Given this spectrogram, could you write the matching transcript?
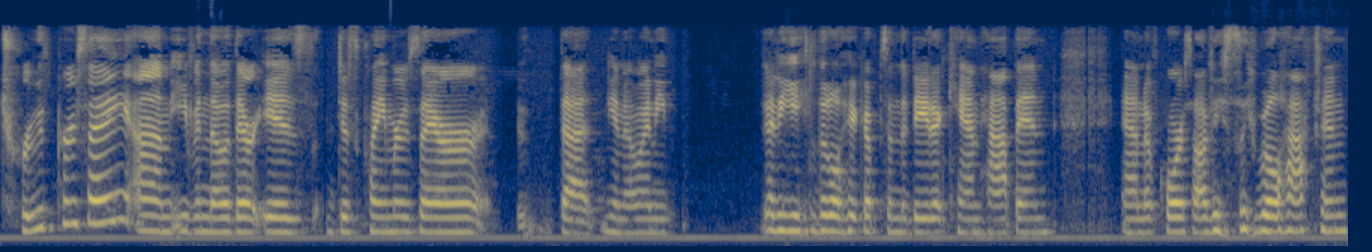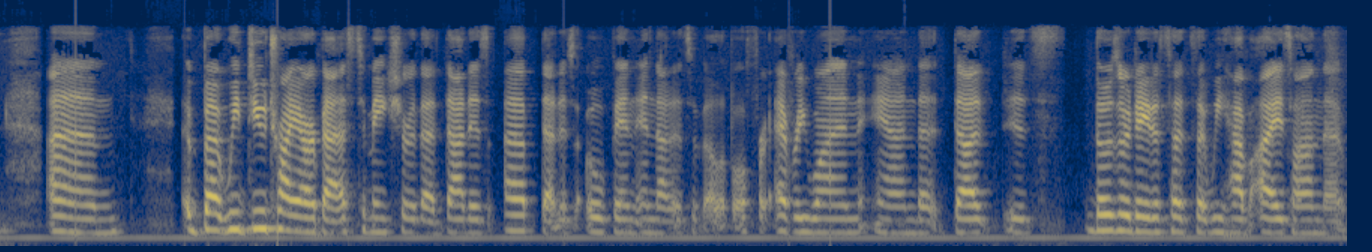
truth per se. Um, even though there is disclaimers there that you know any any little hiccups in the data can happen, and of course, obviously, will happen. Um, but we do try our best to make sure that that is up, that is open, and that is available for everyone, and that that is those are data sets that we have eyes on that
